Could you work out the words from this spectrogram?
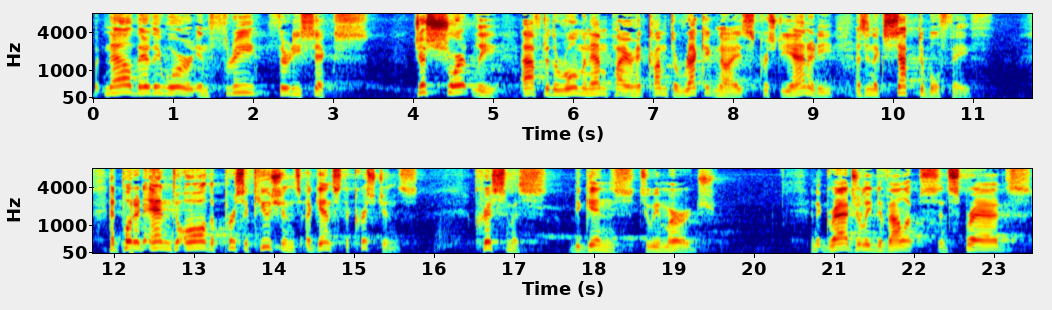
But now there they were in 336, just shortly after the Roman Empire had come to recognize Christianity as an acceptable faith, had put an end to all the persecutions against the Christians. Christmas begins to emerge. And it gradually develops and spreads.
